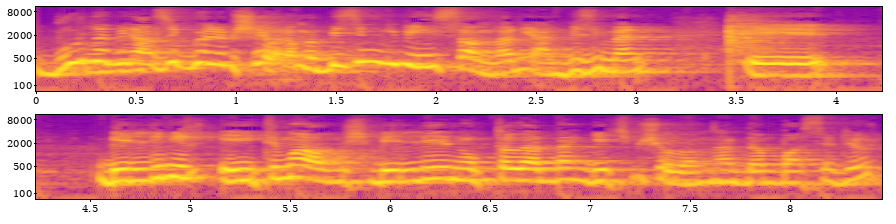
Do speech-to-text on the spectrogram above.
burada birazcık böyle bir şey var ama bizim gibi insanlar yani bizim ben e, belli bir eğitimi almış, belli noktalardan geçmiş olanlardan bahsediyorum.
